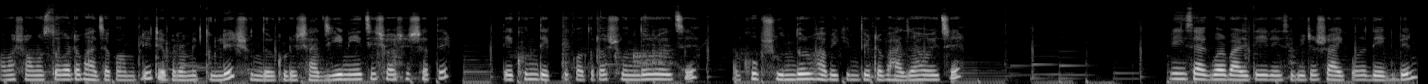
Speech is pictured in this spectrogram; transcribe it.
আমার সমস্ত কটা ভাজা কমপ্লিট এবার আমি তুলে সুন্দর করে সাজিয়ে নিয়েছি সসের সাথে। দেখুন, দেখতে কতটা সুন্দর হয়েছে আর খুব সুন্দরভাবে কিন্তু এটা ভাজা হয়েছে। প্লিজ একবার বাড়িতে এই রেসিপিটা ট্রাই করে দেখবেন।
